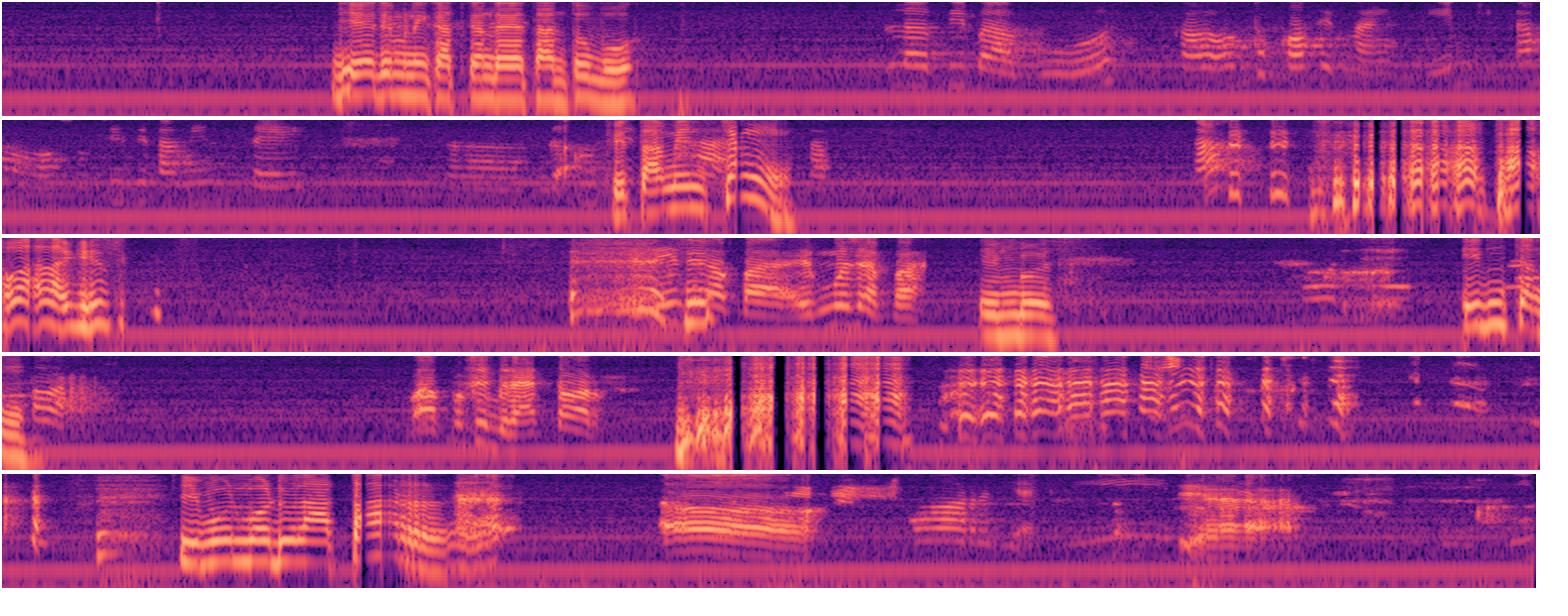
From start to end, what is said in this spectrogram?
dia dia meningkatkan daya tahan tubuh lebih bagus kalau untuk COVID-19 kita mengonsumsi vitamin C Eh, nggak mesti Vitamin sehat, ceng. tapi- Hah? tawa lagi sih Ini Si- apa? Ilmu apa? imbus imceng Imunomodulator. Apa vibrator? imun modulator Oh, Or, jadi iya. konsumsi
